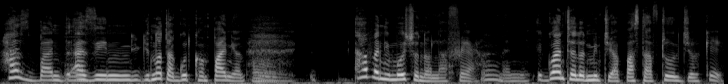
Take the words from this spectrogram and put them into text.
husband. As in, he's not a good companion. Have an emotional affair, mm. Nani. Eh, go and tell on me to your pastor. I've told you, okay.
